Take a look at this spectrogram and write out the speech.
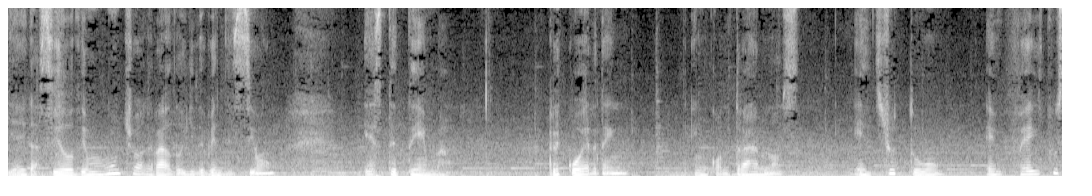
y haya sido de mucho agrado y de bendición este tema. Recuerden encontrarnos en YouTube, en Facebook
